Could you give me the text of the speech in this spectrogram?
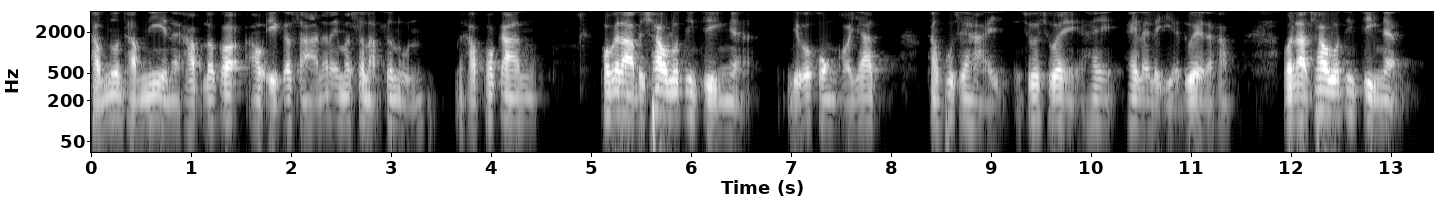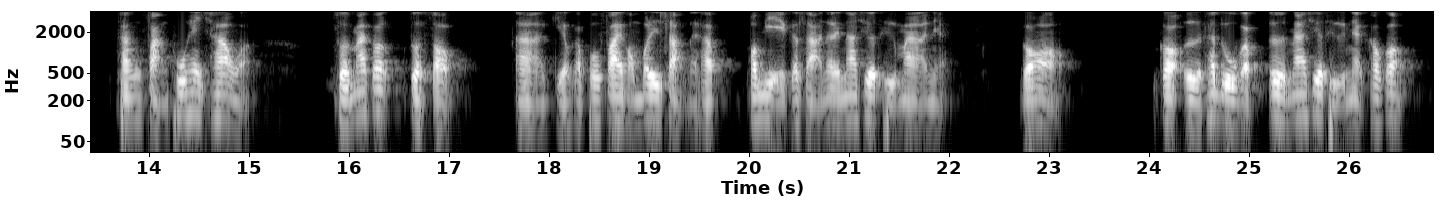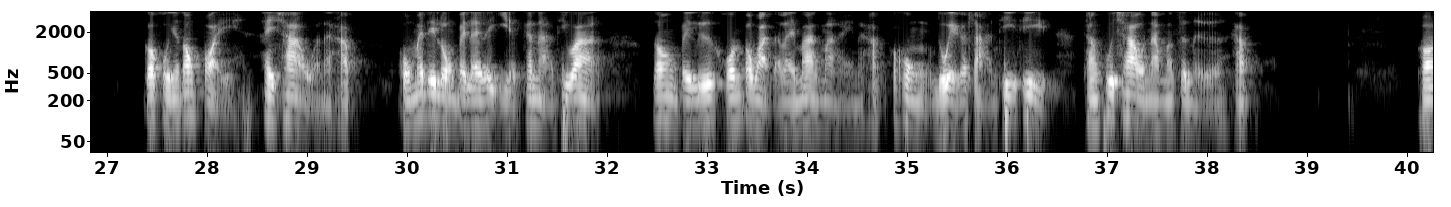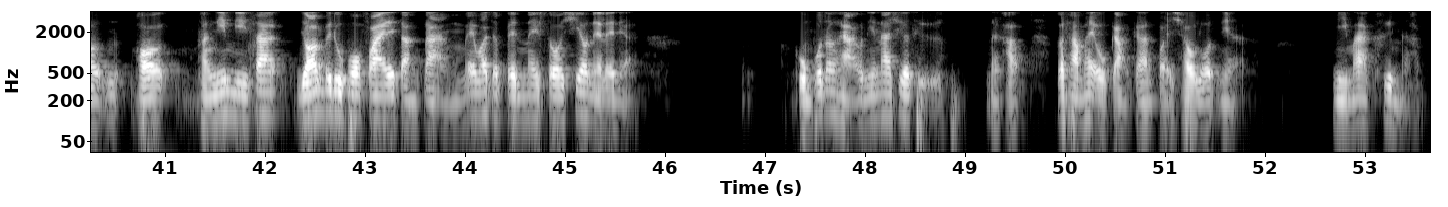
ทำนู่นทำนี่นะครับ แล้วก็เอาเอกสารอะไรมาสนับสนุนนะครับ เพราะการพอเวลาไปเช่ารถจริง ๆ เนี่ย เดี๋ยวก็คงขออนุญาตทางผู้เสียหายช่วยช่วยให้ให้รายละเอียดด้วยนะครับ เวลาเช่ารถจริง ๆ เนี่ย ทางฝั่งผู้ให้เช่าอะ ส่วนมากก็ตรวจสอบอ่าเกี่ยวกับโปรไฟล์ของบริษัทนะครับ พอมีเอกสารอะไรน่าเชื่อถือมาเนี่ย ก็ ก็เออถ้าดูแบบเออน่าเชื่อถือเนี่ยเขาก็ก็คงจะต้องปล่อยให้เช่านะครับ คงไม่ได้ลงไปรายละเอียดขนาดที่ว่าต้องไปรื้อค้นประวัติอะไรมากมายนะครับ ก็คงดูเอกสารที่ที่ทางผู้เช่านำมาเสนอครับ พอพอทางนี้มีสร้าย้อนไปดูโปรไฟล์อะไรต่างๆ ไม่ว่าจะเป็นในโซเชียลในอะไรเนี่ย กลุ่มผู้ต้องหาคนนี้น่าเชื่อถือนะครับ ก็ทำให้โอกาสการปล่อยเช่ารถเนี่ย มีมากขึ้นนะครับ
